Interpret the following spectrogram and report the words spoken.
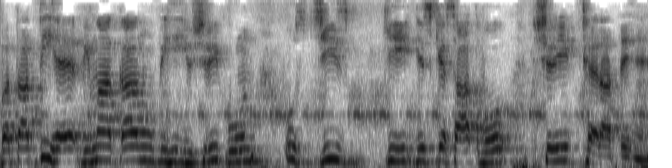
بتاتی ہے بیما کانو بھی یشرکون، اس چیز کی، جس کے ساتھ وہ شریک ٹھہراتے ہیں۔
